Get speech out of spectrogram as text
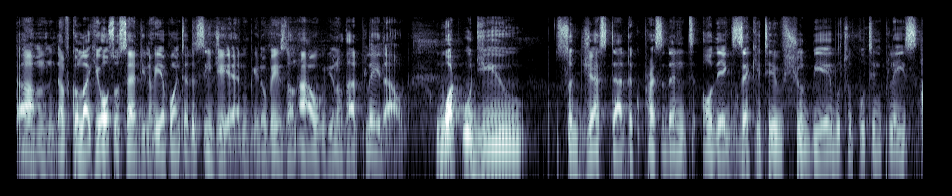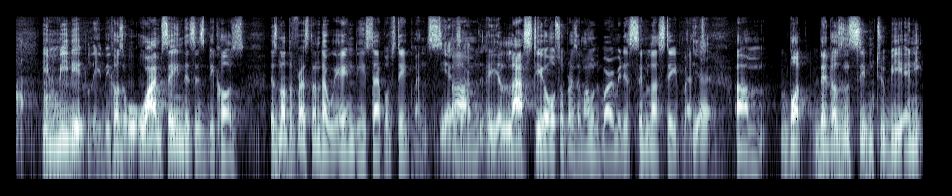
Um, of course, like you also said, you know, he appointed the CJN, you know, based on how, you know, that played out. What would you suggest that the president or the executive should be able to put in place immediately? Because why I'm saying this is because it's not the first time that we're hearing these type of statements. Yeah, exactly. um, last year also, President Mahmoud Buhari made a similar statement. Yeah. Um, but there doesn't seem to be any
